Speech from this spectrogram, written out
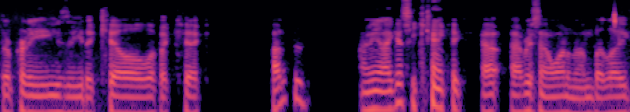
they're pretty easy to kill with a kick. How did the, I mean, I guess you can't kick every single one of them, but like,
